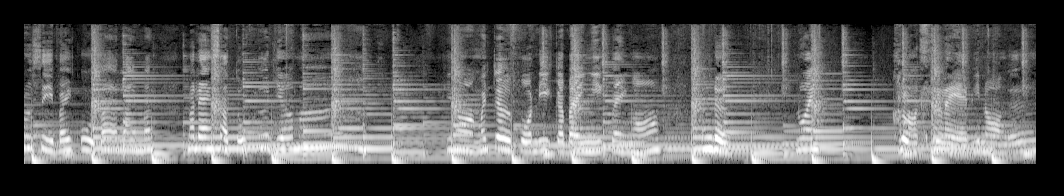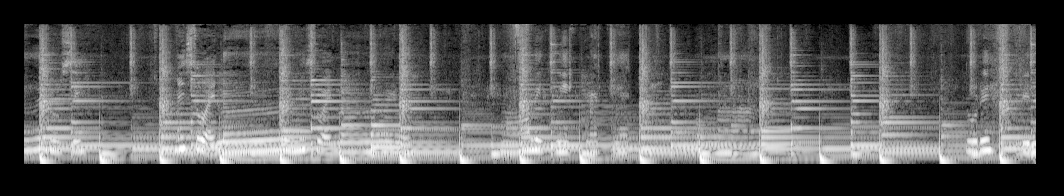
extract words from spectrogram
ดูสิใบกูดใบอะไรมันแมลงศัตรูพืชเยอะมาก พี่น้องไม่เจอฝนอีกกะใบงิกใบงอนั่นเด้อหน่วยคลอดแคลพี่น้องเอ้ยดูสิไม่สวยเลยไม่สวยเลยงอเล็กนิกเล็กเล็กลงมา ดูดิดิน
